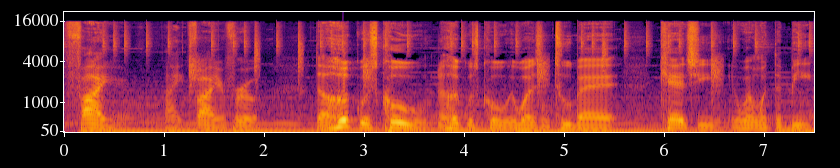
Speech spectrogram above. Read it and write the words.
fire, like fire for real. The hook was cool. The hook was cool. It wasn't too bad, catchy. It went with the beat.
